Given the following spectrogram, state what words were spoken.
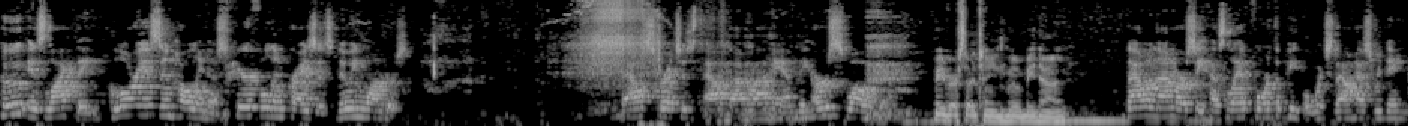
Who is like thee, glorious in holiness, fearful in praises, doing wonders? Thou stretchest out thy right hand, the earth swallowed them. Read verse 13. Will be done. Thou in thy mercy hast led forth the people which thou hast redeemed.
